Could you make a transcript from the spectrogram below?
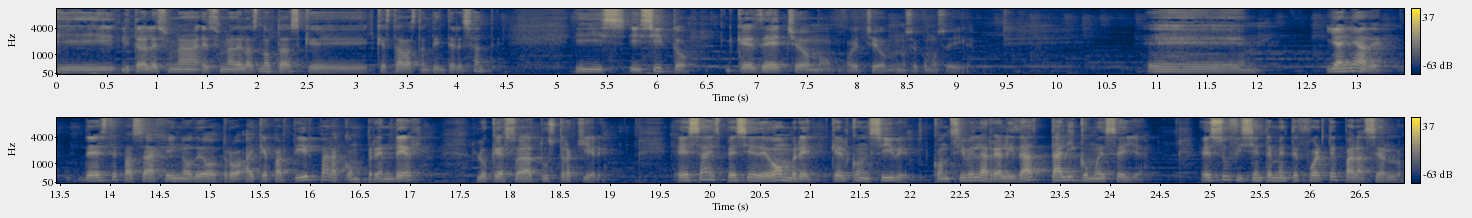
y literal es una, es una de las notas que, que está bastante interesante. Y, y, cito, que es de Echeomo, o Echeomo, no sé cómo se diga. Eh, y añade, de este pasaje y no de otro, hay que partir para comprender lo que Zaratustra quiere. Esa especie de hombre que él concibe, concibe la realidad tal y como es ella. Es suficientemente fuerte para hacerlo.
